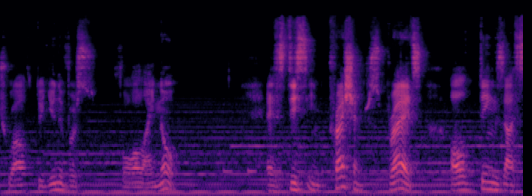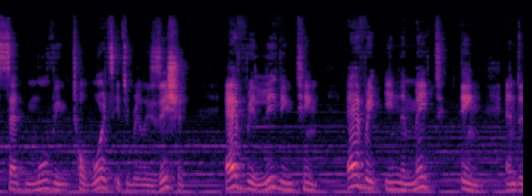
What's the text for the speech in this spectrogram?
throughout the universe, for all I know. As this impression spreads, all things are set moving towards its realization. Every living thing, every inanimate thing, and the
